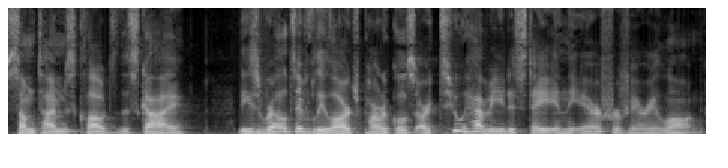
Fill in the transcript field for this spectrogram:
sometimes clouds the sky, these relatively large particles are too heavy to stay in the air for very long.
